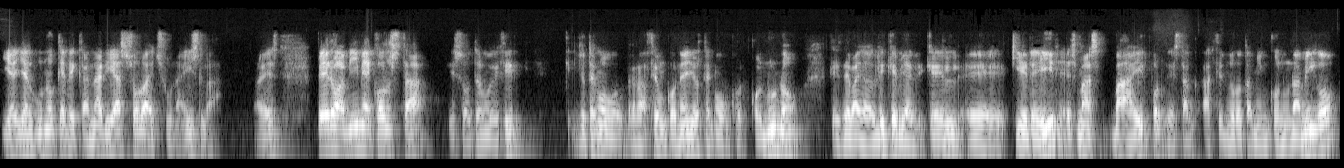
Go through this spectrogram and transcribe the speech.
y hay alguno que de Canarias solo ha hecho una isla. Pero a mí me consta, eso tengo que decir, que yo tengo relación con ellos, tengo con, uno que es de Valladolid, que él eh, quiere ir, es más, va a ir porque está haciéndolo también con un amigo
